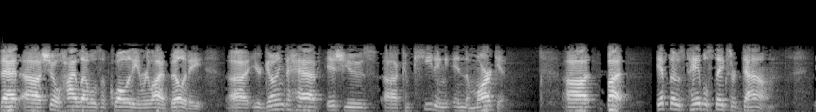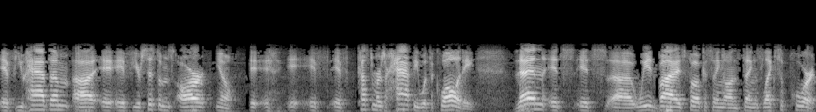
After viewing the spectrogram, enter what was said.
that uh, show high levels of quality and reliability, uh, you're going to have issues uh, competing in the market. but if those table stakes are down, if you have them, if your systems are, you know, if, if customers are happy with the quality, then it's, it's, uh, we advise focusing on things like support,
